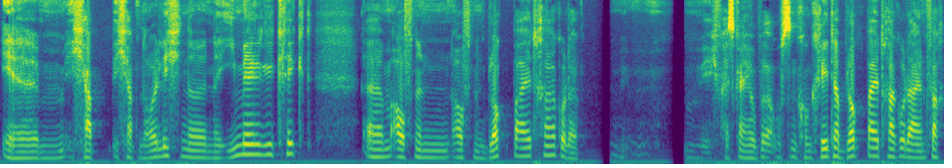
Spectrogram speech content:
ähm, ich habe ich hab neulich eine E-Mail gekriegt ähm, auf, einen, auf einen Blogbeitrag oder ich weiß gar nicht, ob, es ein konkreter Blogbeitrag oder einfach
